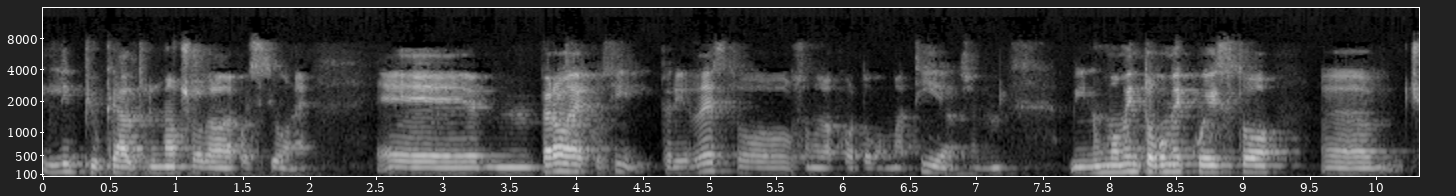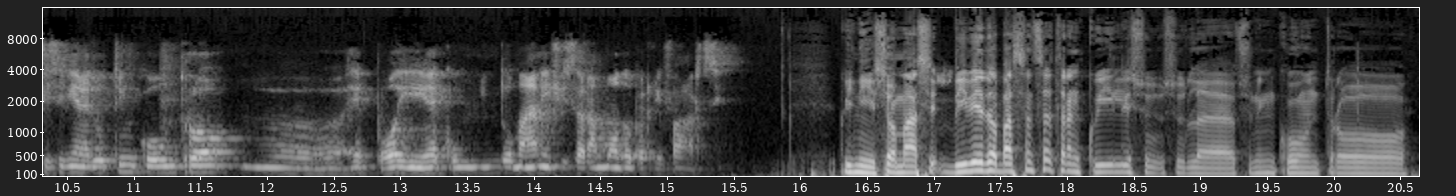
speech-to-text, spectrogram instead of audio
lì più che altro il nocciolo della questione. Eh, però ecco sì, per il resto sono d'accordo con Mattia. Cioè, in un momento come questo eh, ci si viene tutti incontro eh, e poi ecco domani ci sarà modo per rifarsi. Quindi insomma vi vedo abbastanza tranquilli su, sul, sull'incontro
